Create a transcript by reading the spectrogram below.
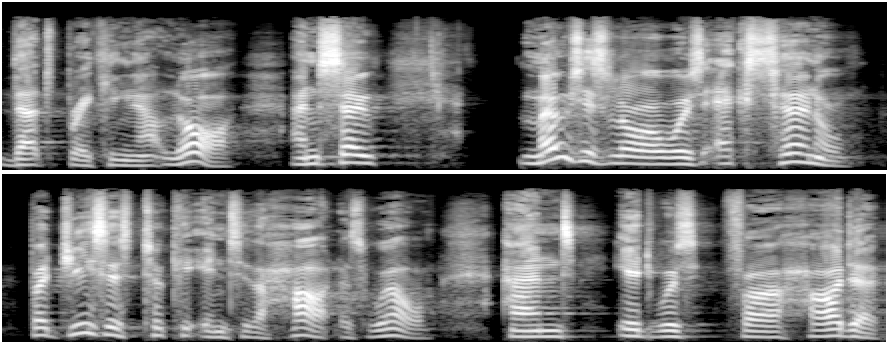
that's breaking that law. And so Moses' law was external, but Jesus took it into the heart as well. And it was far harder.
